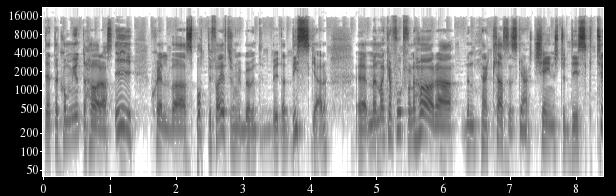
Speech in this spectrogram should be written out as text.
Detta kommer ju inte höras i själva Spotify eftersom vi behöver inte byta diskar, eh, men man kan fortfarande höra den här klassiska Change to Disk 2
